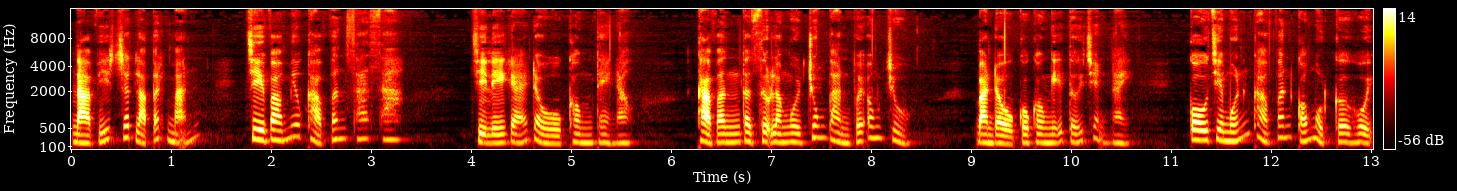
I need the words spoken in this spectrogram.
David rất là bất mãn, chỉ vào Miêu Khả Vân xa xa. Chị Lý ghé đầu không thể nào. Khả Vân thật sự là ngồi chung bàn với ông chủ. Ban đầu cô không nghĩ tới chuyện này. Cô chỉ muốn Khả Vân có một cơ hội.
